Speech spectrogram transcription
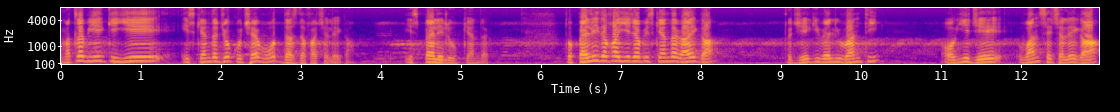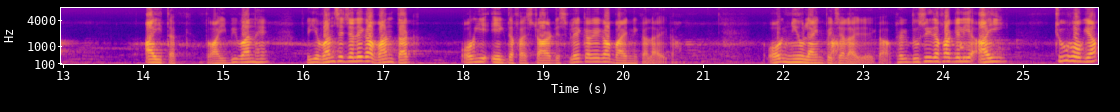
मतलब ये कि ये इसके अंदर जो कुछ है वो दस दफ़ा चलेगा, इस पहले लूप के अंदर। तो पहली दफ़ा ये जब इसके अंदर आएगा तो जे की वैल्यू वन थी, और ये जे वन से चलेगा आई तक तो आई भी वन है। तो ये वन से चलेगा वन तक, और ये एक दफ़ा स्टार डिस्प्ले करेगा, बाहर निकल आएगा, और न्यू लाइन पे चला जाएगा। फिर दूसरी दफ़ा के लिए आई टू हो गया,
